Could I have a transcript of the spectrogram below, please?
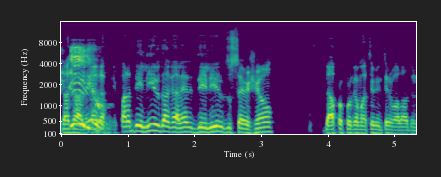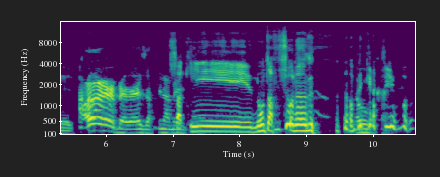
da Delírio! galera, e para delírio da galera, e delírio do Serjão, dá para programar ter intervalado nele. ah, beleza, finalmente. Só que não tá funcionando. no aplicativo.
